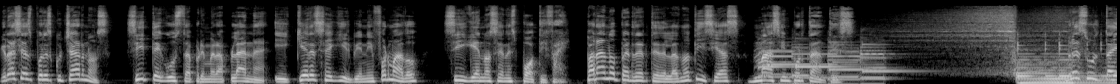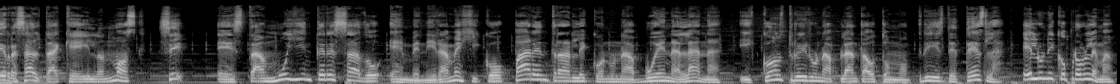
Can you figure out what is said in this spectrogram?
Gracias por escucharnos. Si te gusta Primera Plana y quieres seguir bien informado, síguenos en Spotify para no perderte de las noticias más importantes. Resulta y resalta que Elon Musk, sí, está muy interesado en venir a México para entrarle con una buena lana y construir una planta automotriz de Tesla. El único problema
